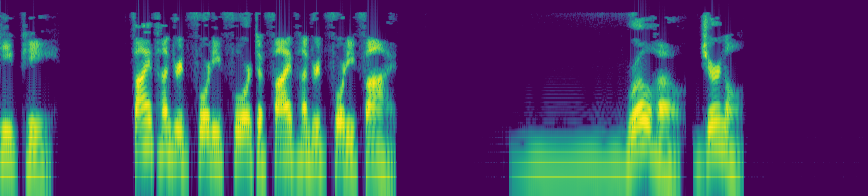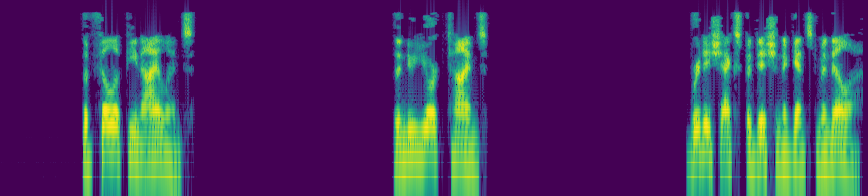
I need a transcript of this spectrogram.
pp. 544-545. Rojo, Journal The Philippine Islands The New York Times British expedition against Manila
